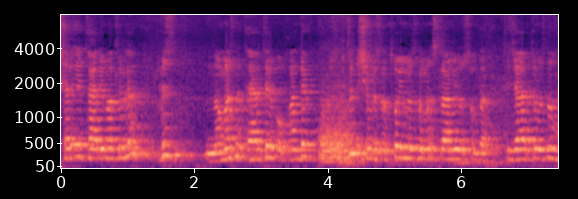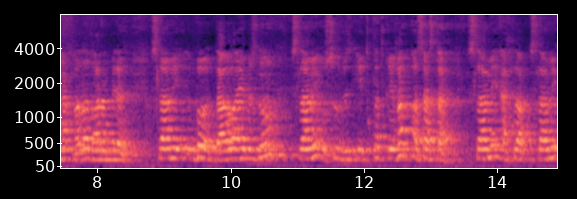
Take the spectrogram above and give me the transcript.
shar'iy ta'limotlar bilan biz namozni tartib o'qigandek biz butun ishimizni to'yimizni islomiy usulda tijoratimizni haq halol harom bilan islomiy bu davoyimizni islomiy usul biz e'tiqod qilgan asosda islomiy axloq islomiy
